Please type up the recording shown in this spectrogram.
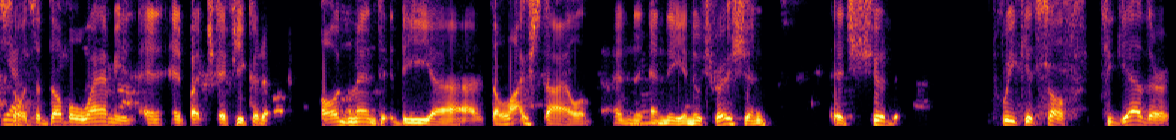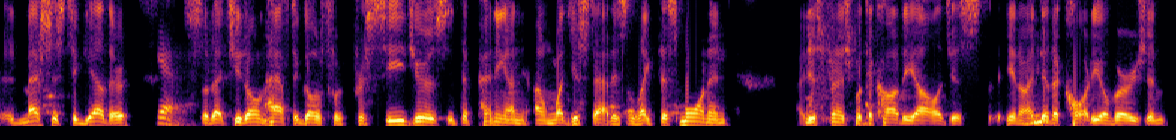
So Yeah. it's a double whammy. And, and, but if you could augment the uh, the lifestyle and Mhm. and the nutrition, it should tweak itself together. It meshes together Yeah, so that you don't have to go for procedures depending on, on what your status is. Like this morning, I just finished with the cardiologist. You know, I did a cardioversion.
